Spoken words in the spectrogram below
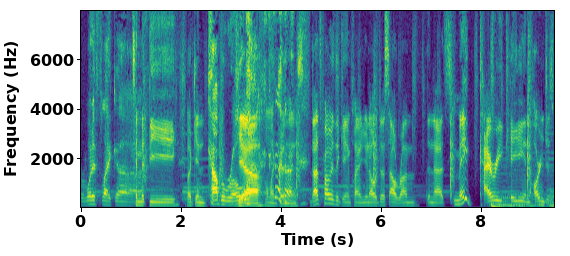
or what if like uh Timothy, fucking Cabarrot? yeah. Oh my goodness. That's probably the game plan. You know, just outrun the Nets. Make Kyrie, KD, and Harden just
